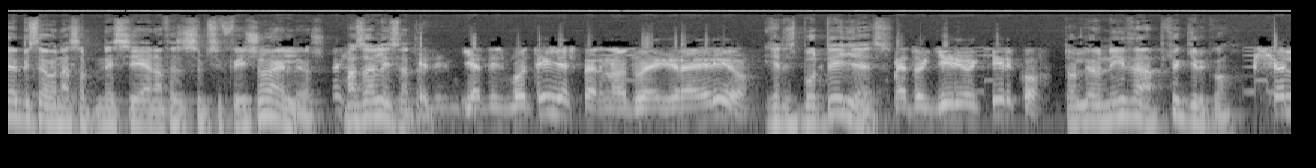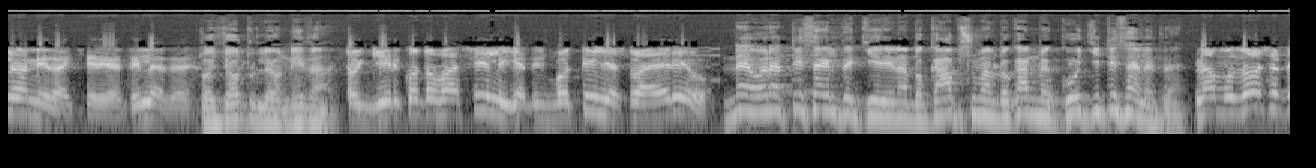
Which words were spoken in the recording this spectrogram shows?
Δεν πιστεύω να είσαι από την Εσία να θα σε ψηφίσω, έλεος. Μας ζαλίσατε. Για τι μποτίλε παίρνω του υγραερίου. Για τις μποτίλε. Με τον κύριο Κύρκο. Το Λεωνίδα, ποιο Κύρκο; Ποιο Λεωνίδα, κύριε, τι λέτε; Το γιο του Λεωνίδα. Τον Κύρκο το Βασίλη για τις μποτίλε του αερίου. Ναι, ωραία, τι θέλετε κύριε, να το κάψουμε, να το κάνουμε κούκι, τι θέλετε; Να μου δώσετε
